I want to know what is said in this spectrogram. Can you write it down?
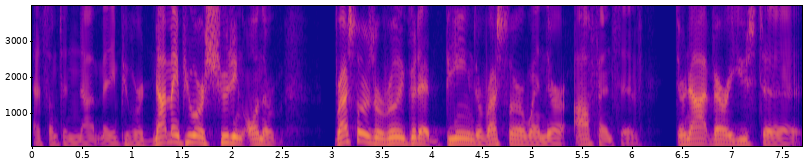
that's something not many people are not many people are shooting on the wrestlers are really good at being the wrestler when they're offensive. They're not very used to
